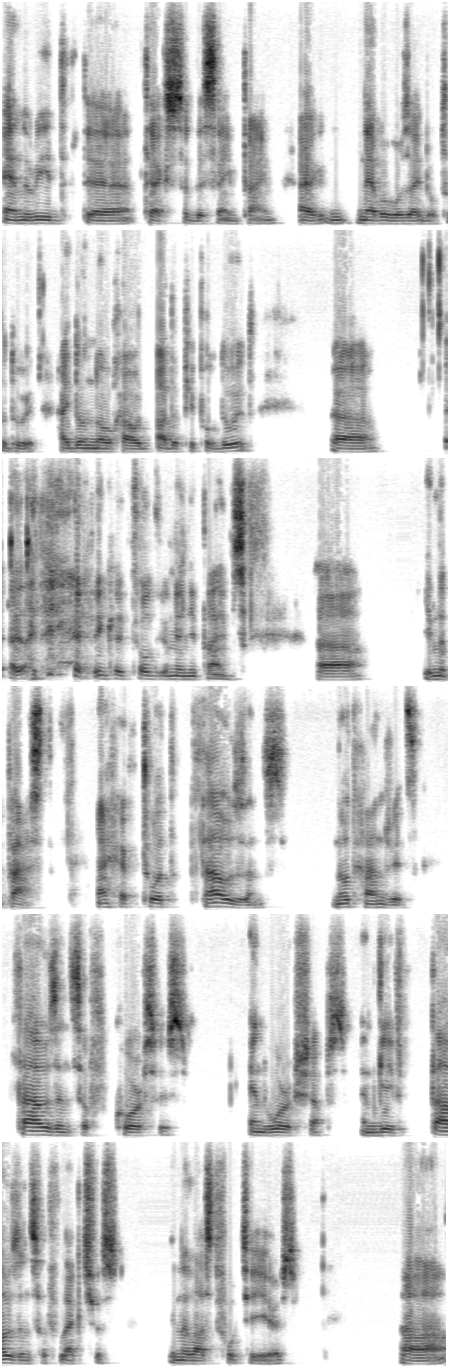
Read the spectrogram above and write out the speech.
and read the text at the same time. I never was able to do it. I don't know how other people do it. Uh, I, I, think I told you many times uh, in the past I have taught thousands, not hundreds, thousands of courses and workshops and gave thousands of lectures in the last 40 years. Uh,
